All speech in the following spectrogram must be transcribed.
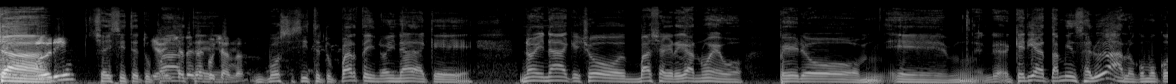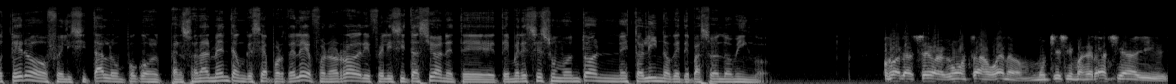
ya, Rodri. ya hiciste tu Y ahí ya te está parte. escuchando. Vos hiciste tu parte y no hay nada que no hay nada que yo vaya a agregar nuevo. Pero eh, quería también saludarlo como costero, felicitarlo un poco personalmente, aunque sea por teléfono. Rodri, felicitaciones, te, te mereces un montón esto lindo que te pasó el domingo. Hola Seba, ¿cómo estás? Bueno, muchísimas gracias y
